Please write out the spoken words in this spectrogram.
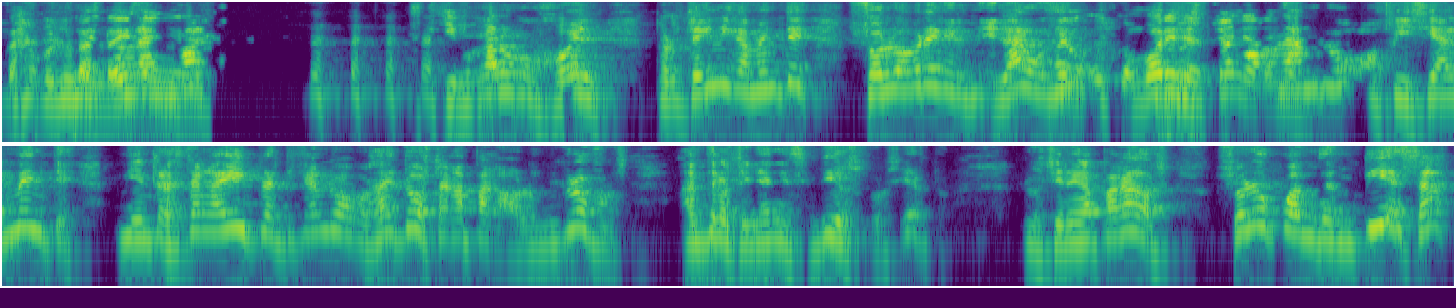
cuando, se equivocaron con Joel, pero técnicamente solo abren el, audio con Boris España hablando oficialmente. Mientras están ahí platicando, todos están apagados los micrófonos. Antes los tenían encendidos, por cierto. Los tienen apagados. Solo cuando empieza,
